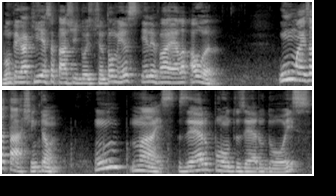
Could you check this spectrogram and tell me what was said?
vamos pegar aqui essa taxa de 2% ao mês e elevar ela ao ano. 1 mais a taxa. Então, 1 mais 0,02,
